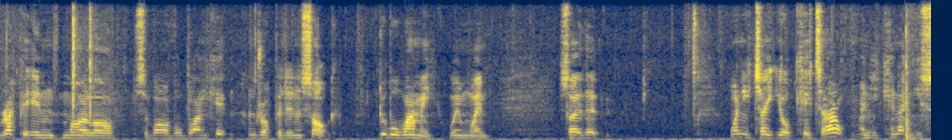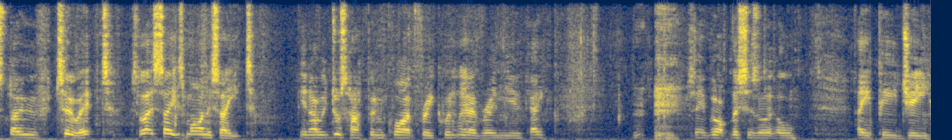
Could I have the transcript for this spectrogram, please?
wrap it in mylar survival blanket and drop it in a sock. Double whammy win-win. So that when you take your kit out and you connect your stove to it so let's say it's minus eight. You know it does happen quite frequently over in the UK so you've got this is a little APG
